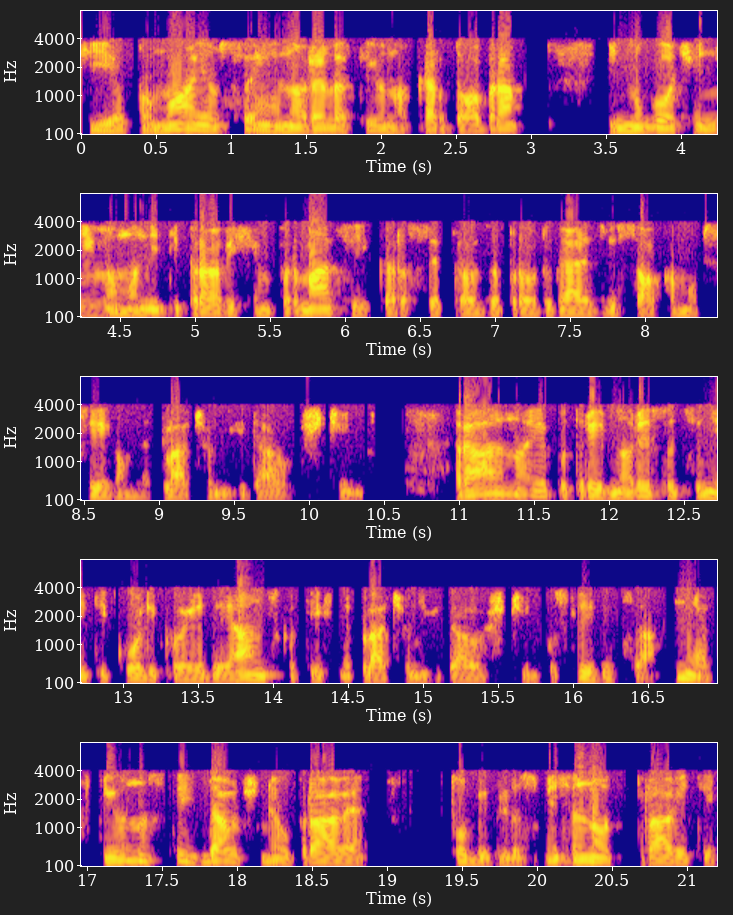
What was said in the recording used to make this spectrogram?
ki je po mojem vseeno relativno kar dobra in mogoče nimamo niti pravih informacij, kar se pravzaprav dogaja z visokom obsegom neplačanih davščin. Realno je potrebno res oceniti, koliko je dejansko teh neplačanih davščin posledica neaktivnosti davčne uprave, to bi bilo smiselno odpraviti,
